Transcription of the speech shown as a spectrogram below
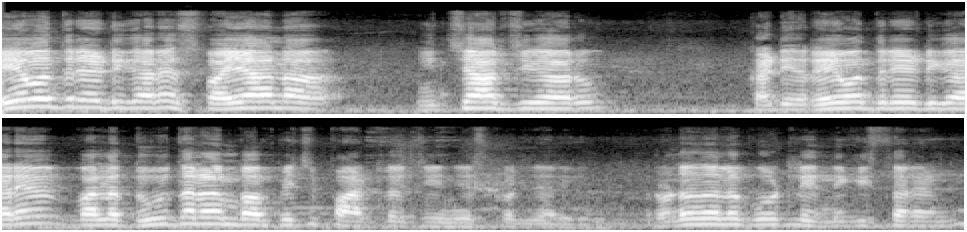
రేవంత్ రెడ్డి గారే స్వయాన ఇన్ఛార్జి గారు. కడి రేవంత్ రెడ్డి గారే వాళ్ళ దూతలను పంపించి పార్టీలో చేంజ్ చేసుకోవడం జరిగింది. రెండు వందల కోట్లు ఎందుకు ఇస్తారండి?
